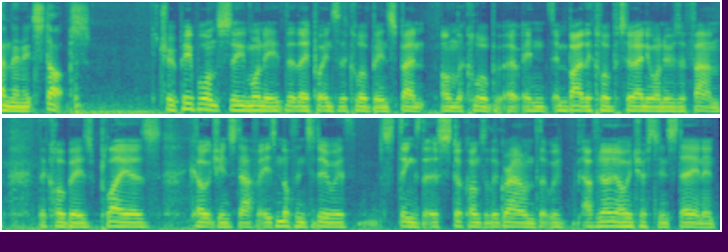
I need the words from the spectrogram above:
and then it stops True. People want to see money that they put into the club being spent on the club, uh, in, and by the club to anyone who's a fan. The club is players, coaching staff. It's nothing to do with things that are stuck onto the ground that we have no, no interest in staying in.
